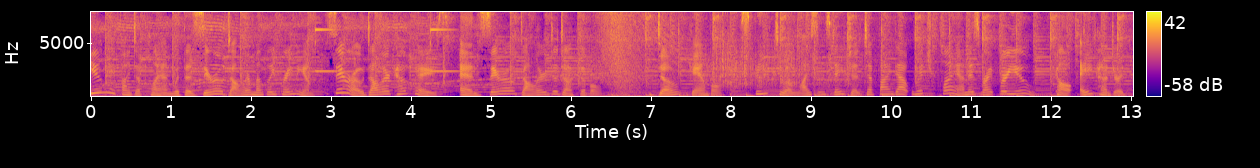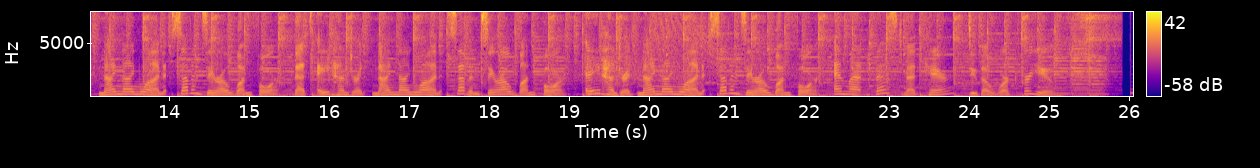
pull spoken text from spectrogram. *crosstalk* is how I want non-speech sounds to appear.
You may find a plan with a $0 monthly premium, $0 copays, and $0 deductible. Don't gamble. Speak to a licensed agent to find out which plan is right for you. Call 800 991 7014. That's 800 991 7014. 800 991 7014. And let Best Medcare do the work for you.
